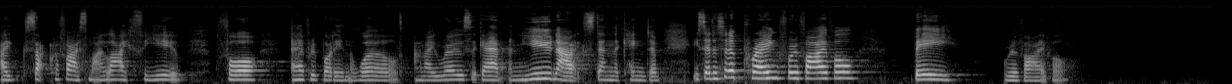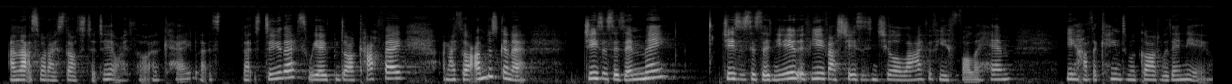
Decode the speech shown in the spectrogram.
I sacrificed my life for you, for everybody in the world. And I rose again, and you now extend the kingdom. He said, instead of praying for revival, be revival. And that's what I started to do. I thought, okay, let's, let's do this. We opened our cafe, and I thought, I'm just going to, Jesus is in me, Jesus is in you. If you've asked Jesus into your life, if you follow him, you have the kingdom of God within you.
